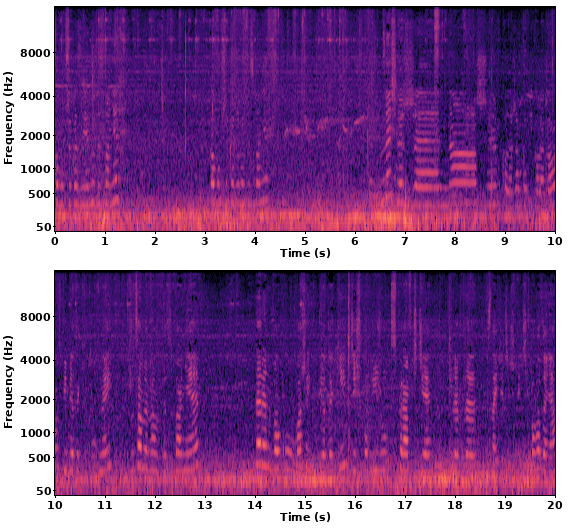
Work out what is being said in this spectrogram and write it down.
Komu przekazujemy wyzwanie? Komu przekażemy wyzwanie? Myślę, że naszym koleżankom i kolegom z Biblioteki Głównej rzucamy Wam wyzwanie. Teren wokół Waszej biblioteki, gdzieś w pobliżu, sprawdźcie, ile Wy znajdziecie śmieci. Powodzenia!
